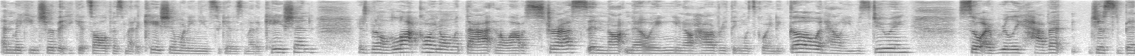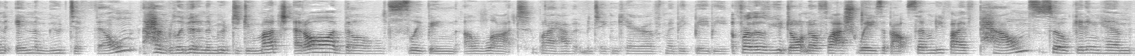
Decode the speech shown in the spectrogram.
and making sure that he gets all of his medication when he needs to get his medication. There's been a lot going on with that and a lot of stress and not knowing, you know, how everything was going to go and how he was doing. So I really haven't just been in the mood to film. I haven't really been in the mood to do much at all. I've been sleeping a lot when I haven't been taking care of my big baby. For those of you who don't know, Flash weighs about 75 pounds. So getting him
